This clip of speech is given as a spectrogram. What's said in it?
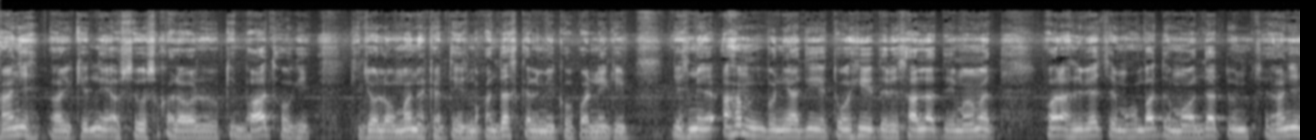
ہاں جی اور کتنے افسوس قلور کی بات ہوگی کہ جو لوگ منع کرتے ہیں اس مقدس کلمے کو پڑھنے کی، جس میں اہم بنیادی توحید، رسالت، امامت اور اہلویت سے محبت و معدت ان سے ہاں جی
